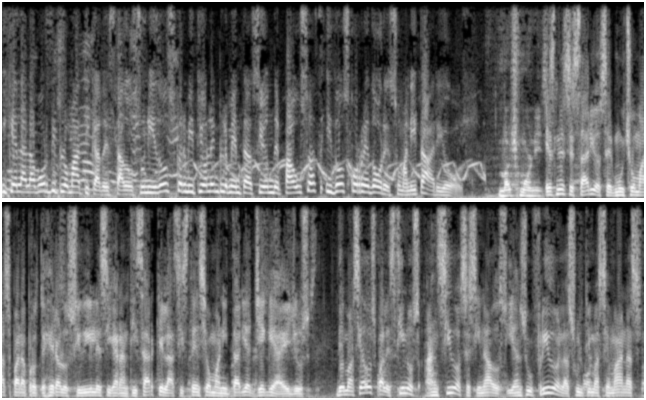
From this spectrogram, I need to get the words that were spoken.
y que la labor diplomática de Estados Unidos permitió la implementación de pausas y dos corredores humanitarios. Es necesario hacer mucho más para proteger a los civiles y garantizar que la asistencia humanitaria llegue a ellos. Demasiados palestinos han sido asesinados y han sufrido en las últimas semanas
